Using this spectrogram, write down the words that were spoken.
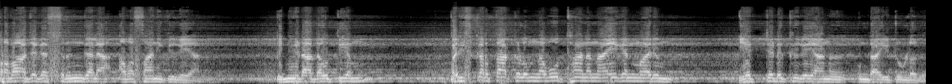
പ്രവാചക ശൃംഖല അവസാനിക്കുകയാണ്. പിന്നീട് ആ ദൗത്യം. പരിഷ്കർത്താക്കളും നവോത്ഥാന നായകന്മാരും ഏറ്റെടുക്കുകയാണ് ഉണ്ടായിട്ടുള്ളത്.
